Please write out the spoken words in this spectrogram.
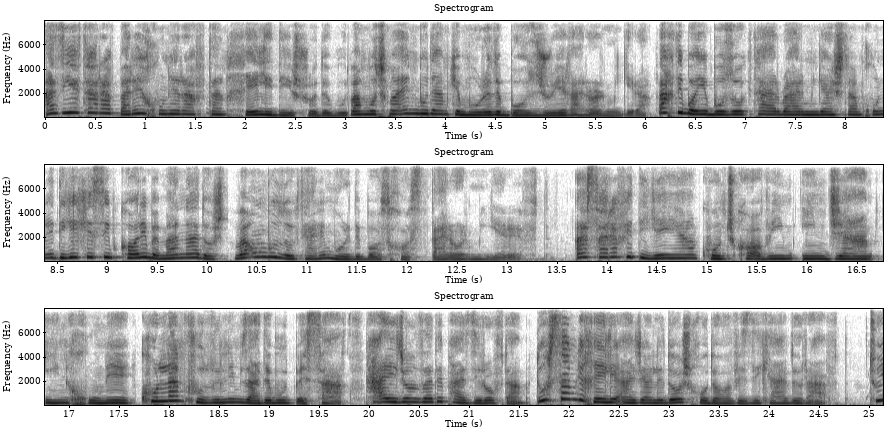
از یه طرف برای خونه رفتن خیلی دیر شده بود و مطمئن بودم که مورد بازجویی قرار می‌گیرم. وقتی با یه بزرگتر برمیگشتم خونه دیگه کسی کاری به من نداشت و اون بزرگتره مورد بازخواست قرار می‌گرفت. از طرف دیگه ای هم کنجکاویم این جمع این خونه. کلا فضولیم زده بود به سقف. هیجان زده پذیرفتم. دوستم که خیلی عجله داشت خداحافظی کرد و رفت. توی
